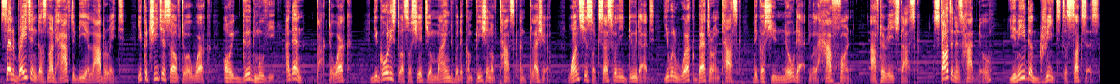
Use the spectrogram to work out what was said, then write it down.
Celebrating does not have to be elaborate. You could treat yourself to a work or a good movie and then back to work. The goal is to associate your mind with the completion of task and pleasure. Once you successfully do that, you will work better on task because you know that you will have fun after each task. Starting is hard though. You need the grit to success.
